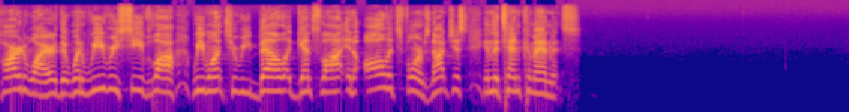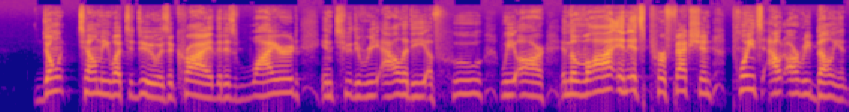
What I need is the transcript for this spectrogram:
hardwired that when we receive law, we want to rebel against law in all its forms, not just in the Ten Commandments. Don't tell me what to do is a cry that is wired into the reality of who we are. And the law in its perfection points out our rebellion.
